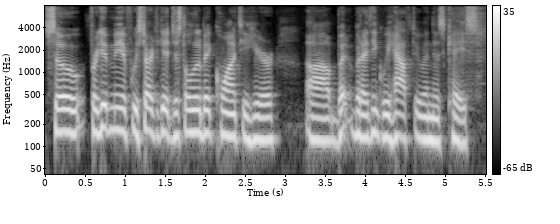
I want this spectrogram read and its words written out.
So forgive me if we start to get just a little bit quantity here, uh, but but I think we have to in this case.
